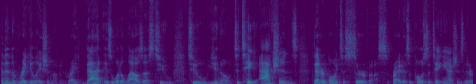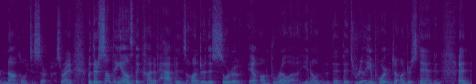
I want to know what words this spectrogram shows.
and then the regulation of it, right? That is what allows us to, to, you know, to take actions that are going to serve us, right? As opposed to taking actions that are not going to serve us, right? But there's something else that kind of happens under this sort of uh, umbrella, you know, that, that's really important to understand and, and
